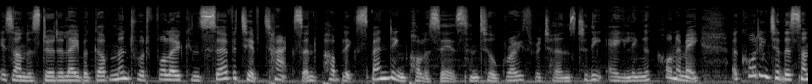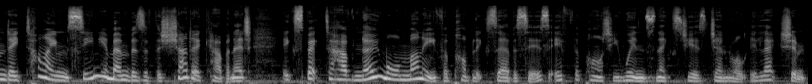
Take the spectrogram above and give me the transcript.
It's understood a Labour government would follow conservative tax and public spending policies until growth returns to the ailing economy. According to the Sunday Times, senior members of the shadow cabinet expect to have no more money for public services if the party wins next year's general election.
